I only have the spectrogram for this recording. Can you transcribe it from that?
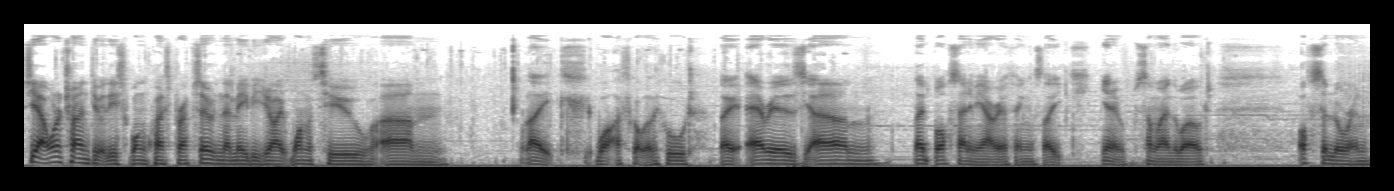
So yeah, I want to try and do at least one quest per episode, and then maybe like one or two, um, like what I forgot what they're called, like areas, um, like boss enemy area things, like you know somewhere in the world. Officer Lauren,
